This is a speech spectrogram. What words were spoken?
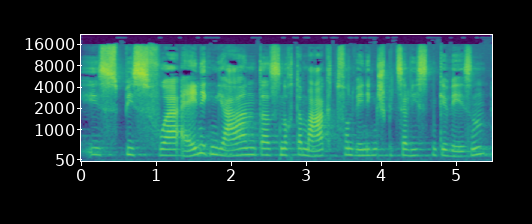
ist bis vor einigen Jahren das noch der Markt von wenigen Spezialisten gewesen.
